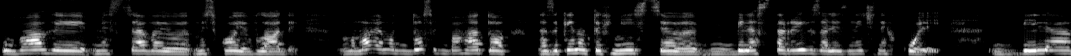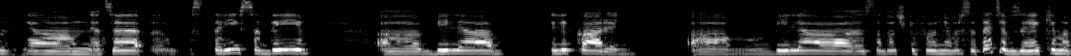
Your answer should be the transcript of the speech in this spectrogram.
уваги місцевої міської влади. Ми маємо досить багато закинутих місць е, біля старих залізничних колій, біля е, це е, старі сади е, біля лікарень біля садочків і університетів, за якими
